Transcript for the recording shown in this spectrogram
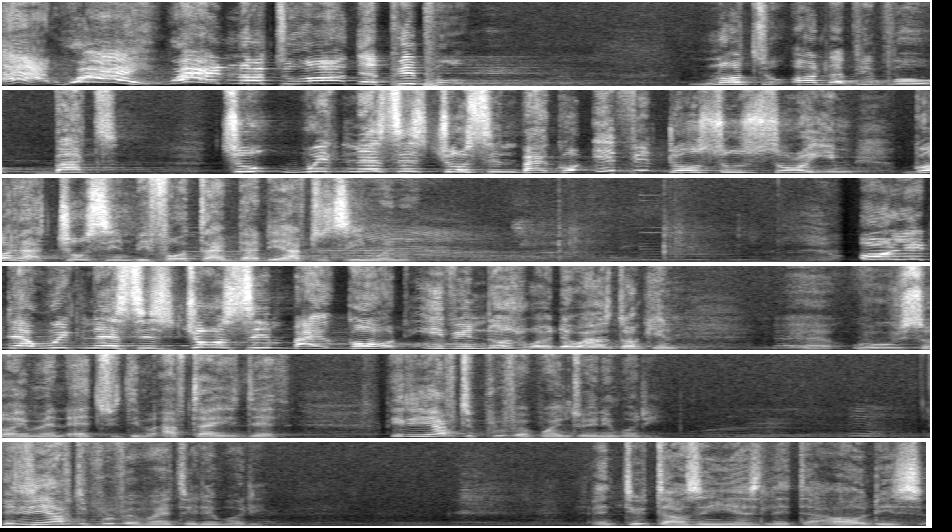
Ah, why? Why not to all the people? Not to all the people, but to witnesses chosen by God. Even those who saw him, God had chosen before time that they have to see him. Only the witnesses chosen by God, even those were the ones talking, uh, who saw him and ate with him after his death. He didn't have to prove a point to anybody. He didn't have to prove a point to anybody. And 2,000 years later, all these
